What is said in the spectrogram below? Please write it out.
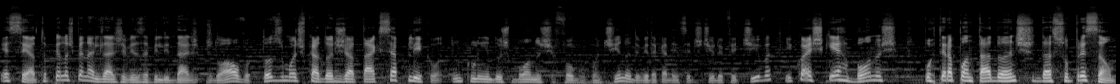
Exceto pelas penalidades de visibilidade do alvo, todos os modificadores de ataque se aplicam, incluindo os bônus de fogo contínuo devido à cadência de tiro efetiva e quaisquer bônus por ter apontado antes da supressão.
